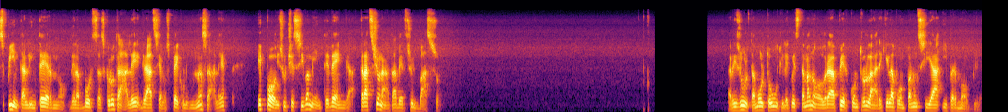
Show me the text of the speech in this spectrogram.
spinta all'interno della borsa scrotale grazie allo speculum nasale e poi successivamente venga trazionata verso il basso. Risulta molto utile questa manovra per controllare che la pompa non sia ipermobile.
